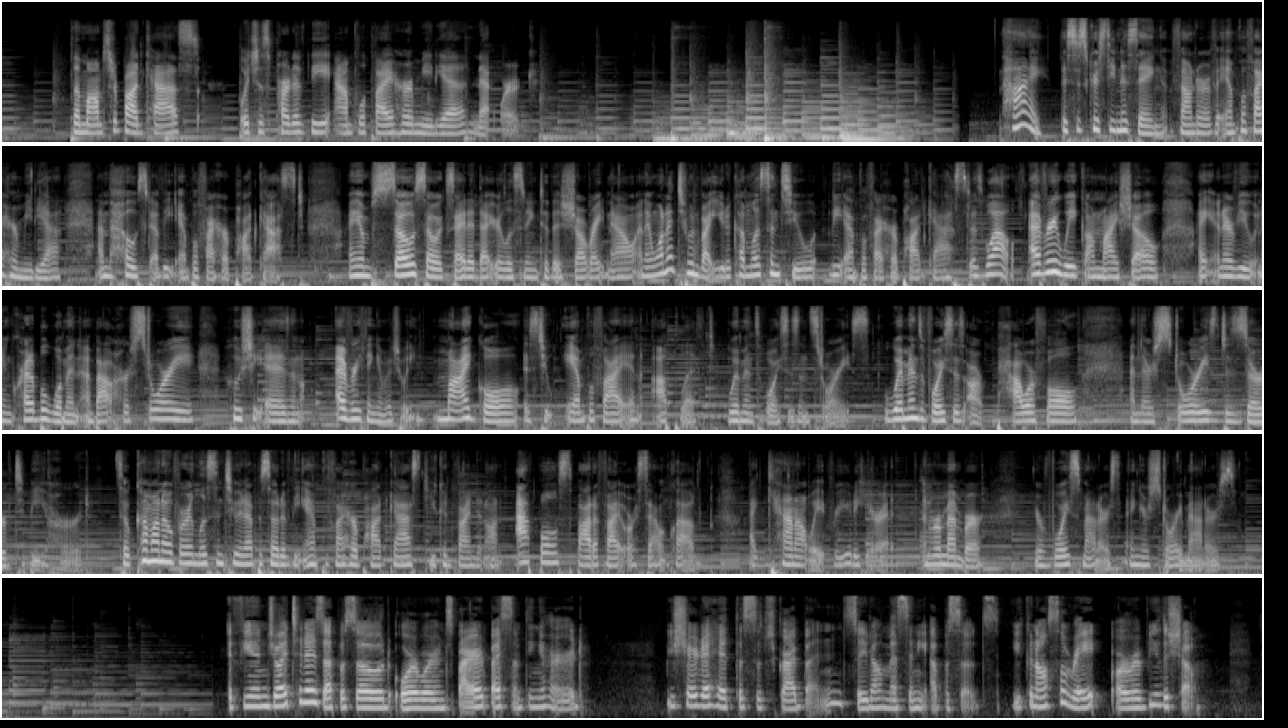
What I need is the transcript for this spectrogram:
the Momster Podcast, which is part of the Amplify Her Media Network. Hi, this is Christina Singh, founder of Amplify Her Media and the host of the Amplify Her podcast. I am so, so excited that you're listening to this show right now, and I wanted to invite you to come listen to the Amplify Her podcast as well. Every week on my show, I interview an incredible woman about her story, who she is, and everything in between. My goal is to amplify and uplift women's voices and stories. Women's voices are powerful, and their stories deserve to be heard. So come on over and listen to an episode of the Amplify Her podcast. You can find it on Apple, Spotify, or SoundCloud. I cannot wait for you to hear it. And remember, your voice matters and your story matters. If you enjoyed today's episode or were inspired by something you heard, be sure to hit the subscribe button so you don't miss any episodes. You can also rate or review the show.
